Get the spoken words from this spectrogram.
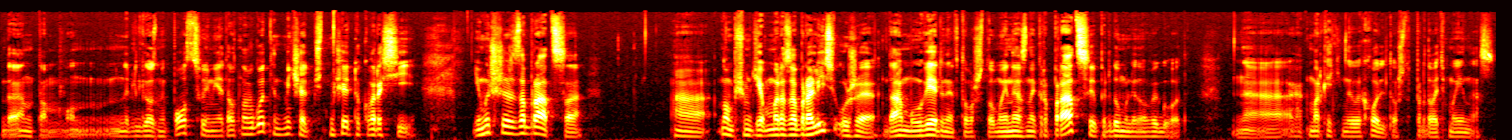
да, ну, там он религиозный повод свой имеет, а вот Новый год не отмечают, отмечают только в России. И мы решили разобраться, ну, в общем, мы разобрались уже, да, мы уверены в том, что майонезные корпорации придумали Новый год а, как маркетинговый ход для того, чтобы продавать майонез.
